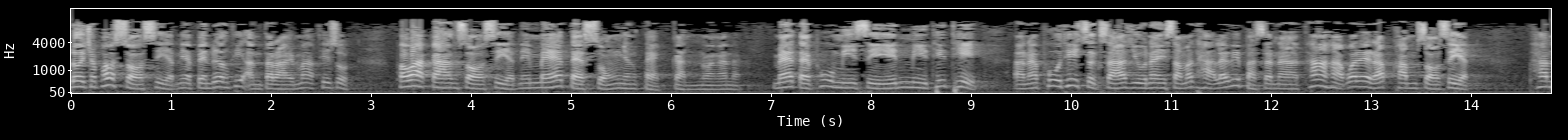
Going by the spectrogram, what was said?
โดยเฉพาะส่อเสียดเนี่ยเป็นเรื่องที่อันตรายมากที่สุด เพราะว่าการส่อเสียดในแม้แต่สงยังแตกกันว่างั้นนะแม้แต่ผู้มีศีลมีทิฏฐิอ่านะผู้ที่ศึกษาอยู่ในสมถะและวิปัสสนา ถ้าหากว่าได้รับคำส่อเสียด ท่าน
